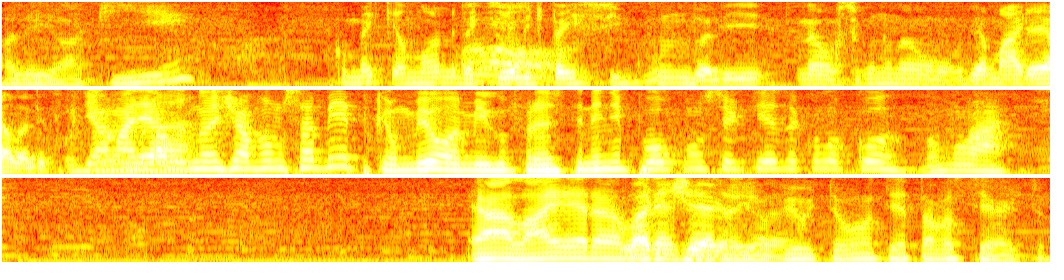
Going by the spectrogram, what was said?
Olha aí, ó, aqui. Como é que é o nome daquele lá, que tá em segundo ali? Não, segundo não, o de amarelo ali. O de amarelo nós já vamos saber, porque o meu amigo Francis Trenipol com certeza colocou. Vamos lá. Ah, lá era Laranjeiras, Laranjeiras aí, ó, é. viu? Então até tava certo.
